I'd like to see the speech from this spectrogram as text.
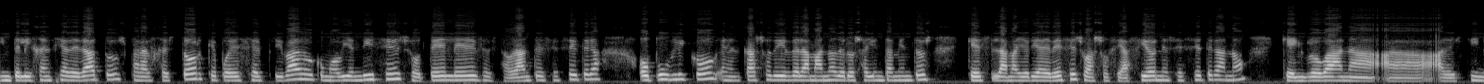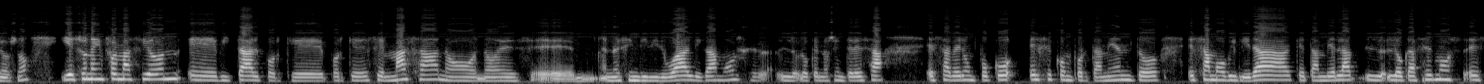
inteligencia de datos para el gestor, que puede ser privado, como bien dices, hoteles, restaurantes, etcétera, o público, en el caso de ir de la mano de los ayuntamientos, que es la mayoría de veces, o asociaciones, etcétera, ¿no? que engloban a, destinos. ¿no? Y es una información eh, vital porque, porque es en masa, no, no, es, eh, no es individual, digamos. Lo, que nos interesa es saber un poco ese comportamiento, esa movilidad, que también lo que hacemos es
